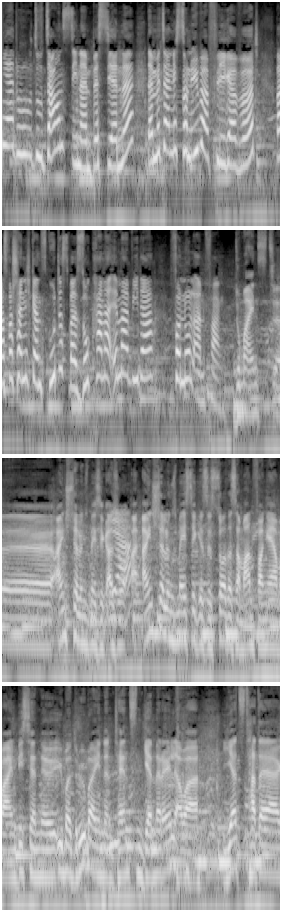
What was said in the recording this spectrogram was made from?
hier, du, du downst ihn ein bisschen, ne? Damit er nicht so ein Überflieger wird. Was wahrscheinlich ganz gut ist, weil so kann er immer wieder von Null anfangen. Du meinst äh, einstellungsmäßig. Also Ja. e- einstellungsmäßig ist es so, dass am Anfang er war ein bisschen äh, über drüber in den Tänzen generell, aber jetzt hat er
